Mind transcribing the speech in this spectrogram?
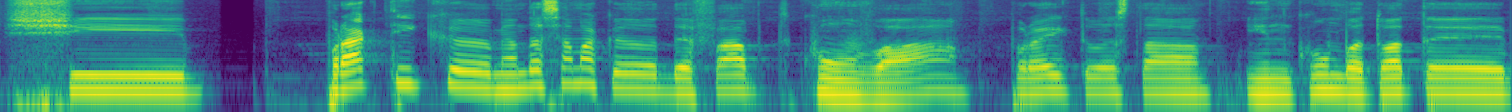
Și practic uh, mi-am dat seama că de fapt cumva proiectul ăsta incumbă toate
